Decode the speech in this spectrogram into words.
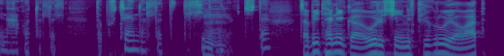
энэ аргууд бол одоо бүр тренд болоод дэлхийд даяар явж штэ. За би таныг өөрөө чинь нэтгэг рүү яваад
